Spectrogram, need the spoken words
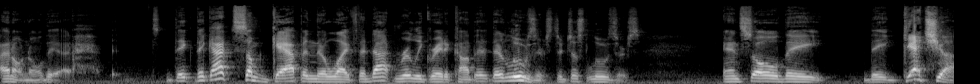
I don't know, they, they, they got some gap in their life. They're not really great at comp. They're losers. They're just losers, and so they they get you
